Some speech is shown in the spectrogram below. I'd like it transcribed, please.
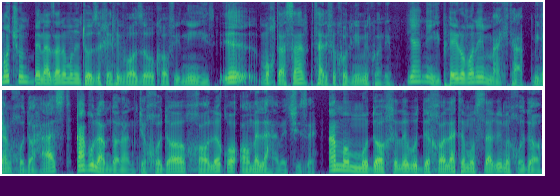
ما چون به نظرمون این توضیح خیلی واضح و کافی نیست یه مختصر تعریف کلی می‌کنیم. یعنی پیروان مکتب. میگن خدا هست. قبولم دارن که خدا خالق و عامل همه چیزه. اما مداخله و دخالت مستقیم خدا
